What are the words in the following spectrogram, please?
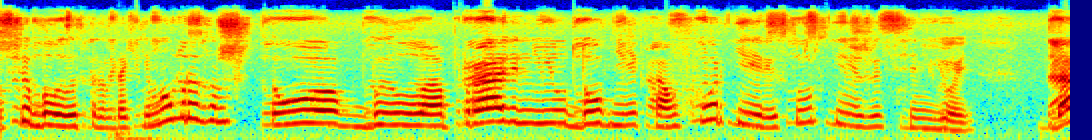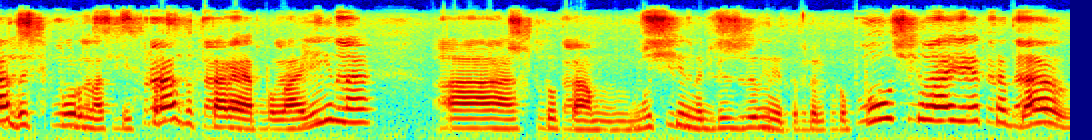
Все было выстроено таким образом, что было правильнее, удобнее, комфортнее, ресурснее жить с семьей. Да, до сих пор у нас есть фраза «вторая половина», а, что там мужчина без жены – это только полчеловека, да,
